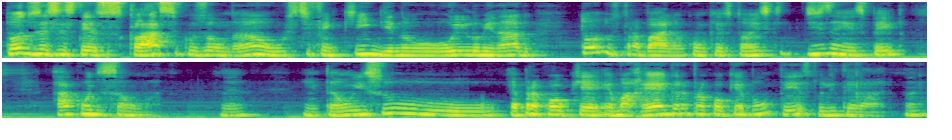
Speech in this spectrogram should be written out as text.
todos esses textos clássicos ou não, o Stephen King no O Iluminado, todos trabalham com questões que dizem respeito à condição humana. Né? Então isso é para qualquer é uma regra para qualquer bom texto literário. Né?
